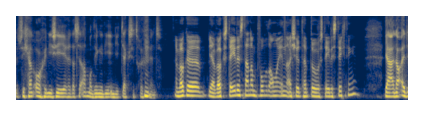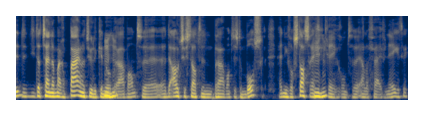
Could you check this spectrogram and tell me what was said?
zich gaan organiseren. Dat zijn allemaal dingen die je in die teksten terugvindt. Hm. En welke, ja, welke steden staan er bijvoorbeeld allemaal in als je het hebt over stedenstichtingen? Ja, nou, dat zijn er maar een paar natuurlijk in mhm. Noord-Brabant. de oudste stad in Brabant is Den Bosch. In ieder geval stadsrecht mhm. gekregen rond 1195.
